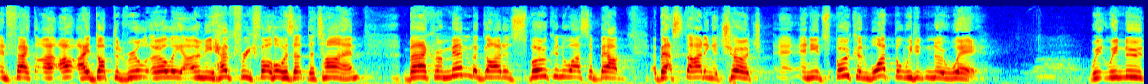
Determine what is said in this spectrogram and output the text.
in fact, I, I, adopted real early. I only had three followers at the time. But I can remember God had spoken to us about, about starting a church, and He had spoken what, but we didn't know where. We, we knew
